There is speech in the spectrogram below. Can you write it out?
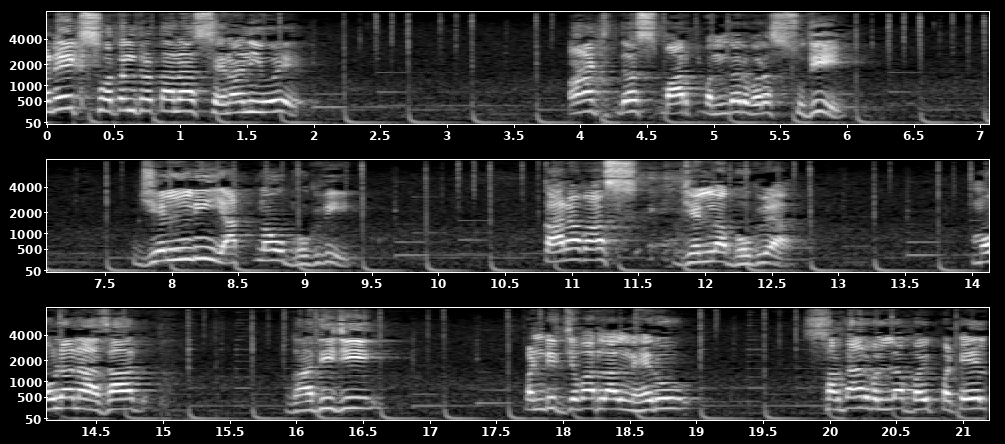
અનેક સ્વતંત્રતાના સેનાનીઓએ આઠ, દસ, બાર, પંદર વર્ષ સુધી જેલની યાતનાઓ ભોગવી, કારાવાસ જેલના ભોગવ્યા. મૌલાના આઝાદ, ગાંધીજી, પંડિત જવાહરલાલ નહેરુ, સરદાર વલ્લભભાઈ પટેલ,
